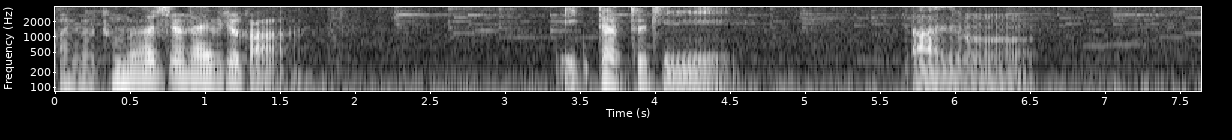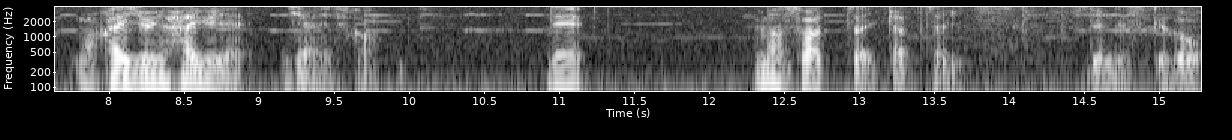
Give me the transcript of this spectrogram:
あの友達のライブとか行った時にあのまあ会場に入るじゃないですか。でまあ座ったり立ったりするんですけど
